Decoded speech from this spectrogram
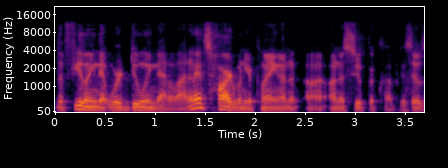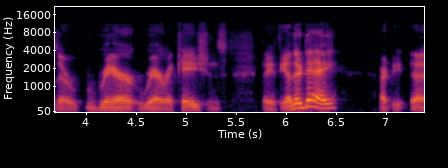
the feeling that we're doing that a lot. And it's hard when you're playing on a, on a super club because those are rare, rare occasions. But the other day, or, uh,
